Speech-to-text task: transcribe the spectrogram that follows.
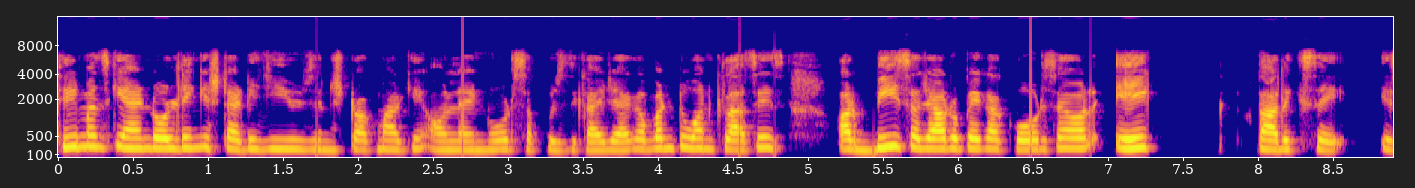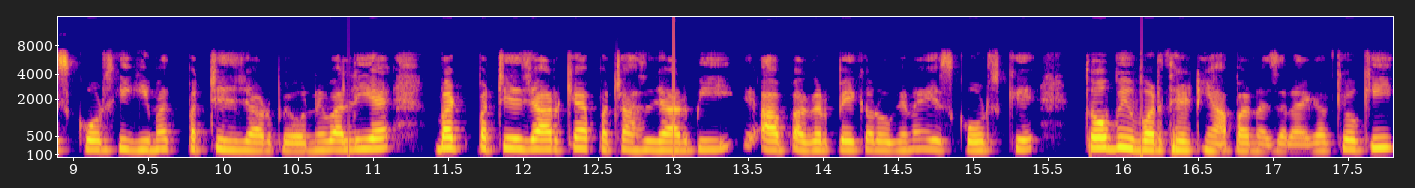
थ्री मंथ्स की हैंड होल्डिंग की strategy use in stock market online note सब कुछ दिखाया जाएगा। वन टू वन क्लासेस और बीस हज़ार रुपए का कोर्स है और एक तारीख से इस कोर्स की कीमत पच्चीस हज़ार रुपये होने वाली है। बट पच्चीस हज़ार क्या पचास हज़ार भी आप अगर पे करोगे ना इस कोर्स के तो भी वर्थ इट यहाँ पर नज़र आएगा। क्योंकि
